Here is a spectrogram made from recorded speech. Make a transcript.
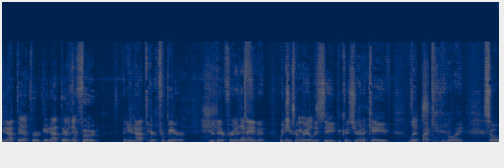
You're not there Yeah. for you're not there You're for there- food, and you're not there for beer. You're there for You're there for entertainment, which you can barely see because you're in a cave lit Yes. by candlelight. So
